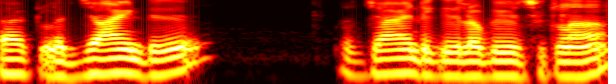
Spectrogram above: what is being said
பேக்கில் ஜாயிண்ட்டு. இந்த ஜாயிண்ட்டுக்கு இதில் அப்படியே வச்சுக்கலாம்.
